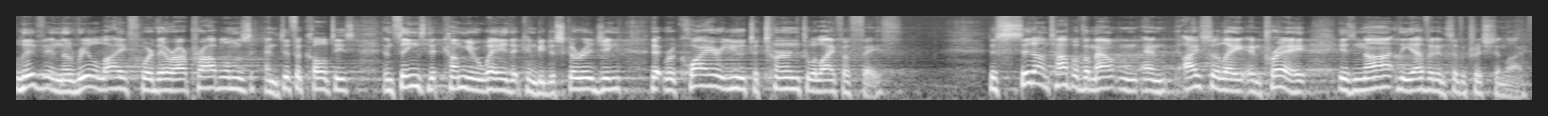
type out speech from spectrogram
live in the real life where there are problems and difficulties and things that come your way that can be discouraging, that require you to turn to a life of faith. To sit on top of a mountain and isolate and pray is not the evidence of a Christian life.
